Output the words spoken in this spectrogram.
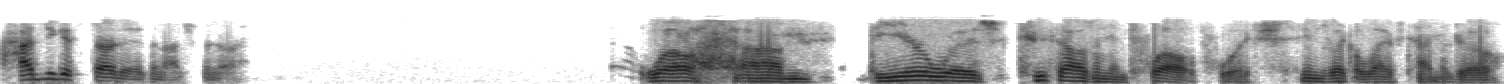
How did you get started as an entrepreneur? Well, um, the year was 2012, which seems like a lifetime ago,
